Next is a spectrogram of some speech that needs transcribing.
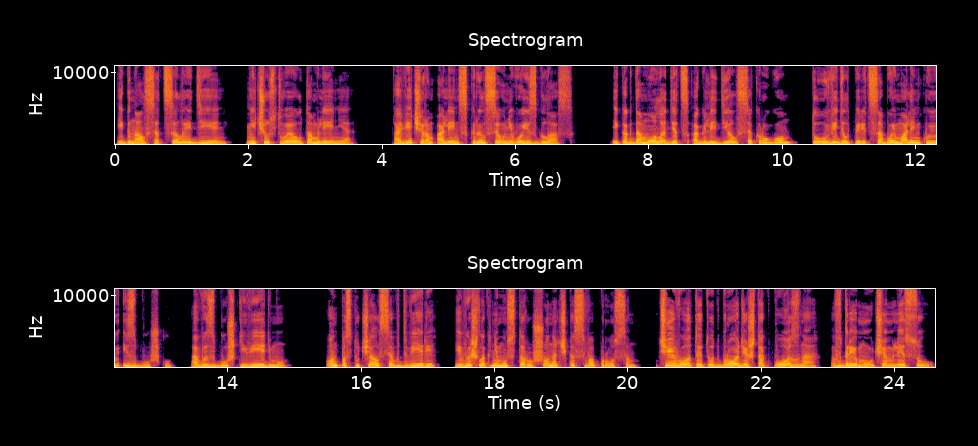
и гнался целый день, не чувствуя утомления. А вечером олень скрылся у него из глаз. И когда молодец огляделся кругом, то увидел перед собой маленькую избушку а в избушке ведьму. Он постучался в двери, и вышла к нему старушоночка с вопросом. «Чего ты тут бродишь так поздно, в дремучем лесу?»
